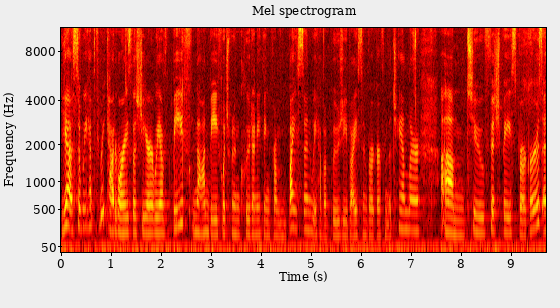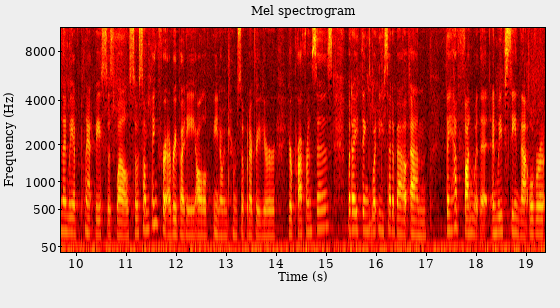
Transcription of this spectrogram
Yeah, so we have three categories this year. We have beef, non-beef, which would include anything from bison. We have a bougie bison burger from the Chanler, um, to fish-based burgers, and then we have plant-based as well. So something for everybody, all of, you know, in terms of whatever your your preference is. But I think what you said about um, they have fun with it, and we've seen that over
